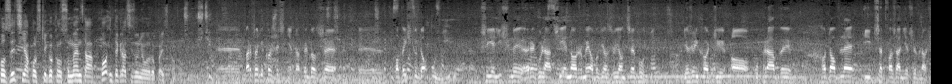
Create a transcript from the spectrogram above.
pozycja polskiego konsumenta po integracji z Unią Europejską? Bardzo niekorzystnie, dlatego że e, po wejściu do Unii przyjęliśmy regulacje, normy obowiązujące w Unii. Jeżeli chodzi o uprawy, hodowlę i przetwarzanie żywności.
